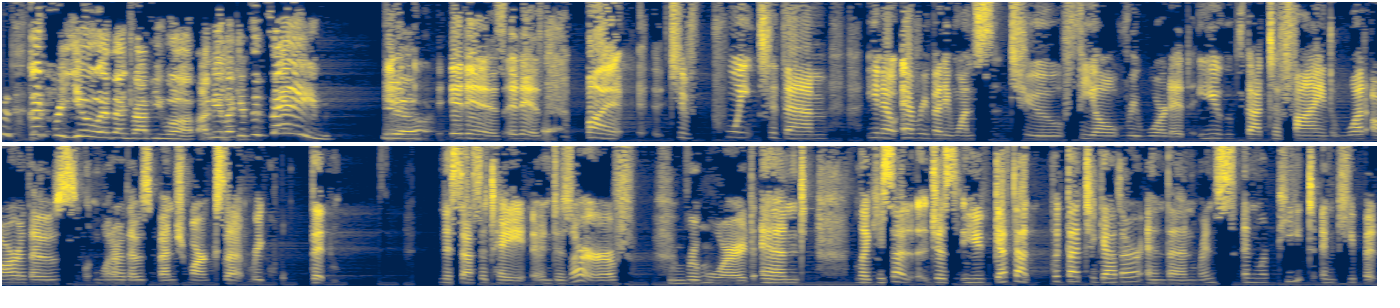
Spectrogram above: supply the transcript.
Good for you as I drop you off. I mean, like it's insane. You it, know, it is, it is. But to point to them, you know, everybody wants to feel rewarded. You've got to find what are those what are those benchmarks that that necessitate and deserve mm-hmm. reward. And like you said, just you get that, put that together, and then rinse and repeat, and keep it.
